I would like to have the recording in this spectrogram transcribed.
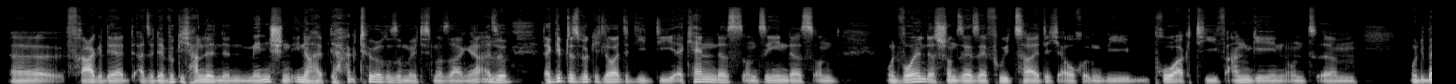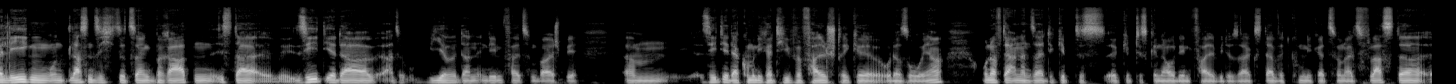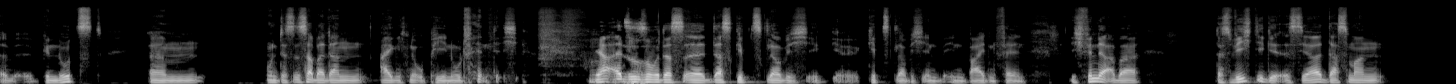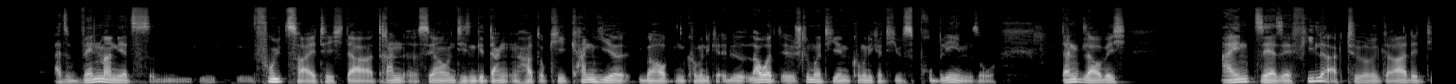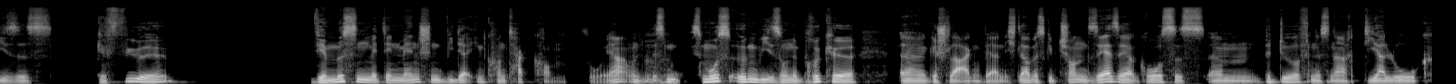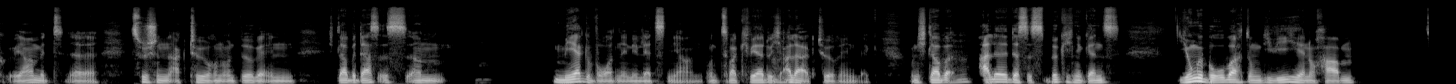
äh, Frage der, also der wirklich handelnden Menschen innerhalb der Akteure, so möchte ich es mal sagen. Ja, also mhm. da gibt es wirklich Leute, die, die erkennen das und sehen das und und wollen das schon sehr, sehr frühzeitig auch irgendwie proaktiv angehen und ähm, und überlegen und lassen sich sozusagen beraten, ist da, seht ihr da, also wir dann in dem Fall zum Beispiel, ähm, seht ihr da kommunikative Fallstricke oder so, ja? Und auf der anderen Seite gibt es, äh, gibt es genau den Fall, wie du sagst, da wird Kommunikation als Pflaster äh, genutzt. Ähm, und das ist aber dann eigentlich eine OP notwendig. Ja, also so, das, äh, das gibt's, glaube ich, äh, gibt's, glaube ich, in, in beiden Fällen. Ich finde aber, das Wichtige ist ja, dass man, also wenn man jetzt frühzeitig da dran ist, ja, und diesen Gedanken hat, okay, kann hier überhaupt ein Kommunika lauert, äh, schlummert hier ein kommunikatives Problem so, dann glaube ich, eint sehr, sehr viele Akteure gerade dieses Gefühl, wir müssen mit den Menschen wieder in Kontakt kommen. So, ja, und mhm. es, es muss irgendwie so eine Brücke äh, geschlagen werden. Ich glaube, es gibt schon ein sehr, sehr großes ähm, Bedürfnis nach Dialog, ja, mit äh, zwischen Akteuren und BürgerInnen. Ich glaube, das ist ähm, mehr geworden in den letzten Jahren und zwar quer durch mhm. alle Akteure hinweg. Und ich glaube, mhm. alle, das ist wirklich eine ganz junge Beobachtung, die wir hier noch haben,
